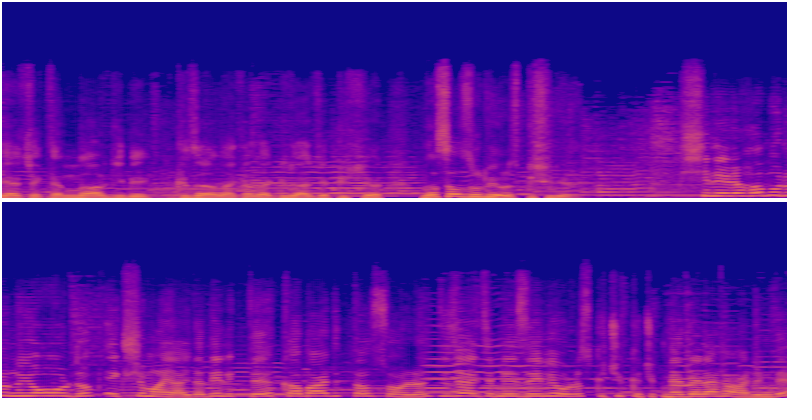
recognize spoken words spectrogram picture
gerçekten nar gibi kızarana kadar güzelce pişiyor. Nasıl hazırlıyoruz pişileri? Pişileri hamurunu yoğurduk ekşi mayayla birlikte. Kabardıktan sonra güzelce mezeliyoruz küçük küçük mezeler halinde.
